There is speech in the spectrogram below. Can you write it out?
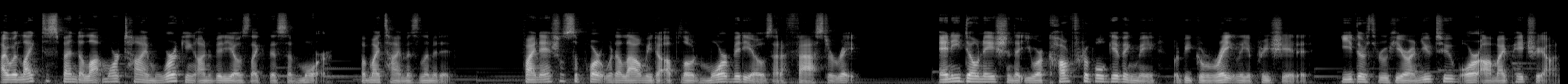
I would like to spend a lot more time working on videos like this and more, but my time is limited. Financial support would allow me to upload more videos at a faster rate. Any donation that you are comfortable giving me would be greatly appreciated, either through here on YouTube or on my Patreon,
